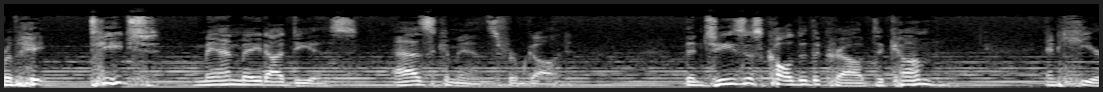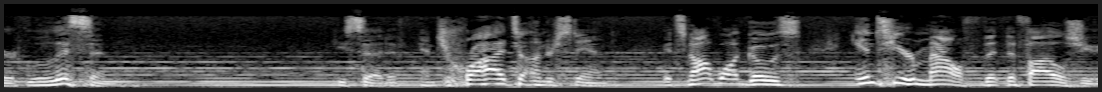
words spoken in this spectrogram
For they teach man made ideas as commands from God. Then Jesus called to the crowd to come and hear, listen, he said, and try to understand. It's not what goes into your mouth that defiles you.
